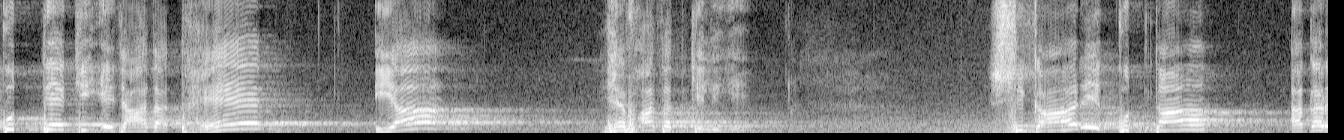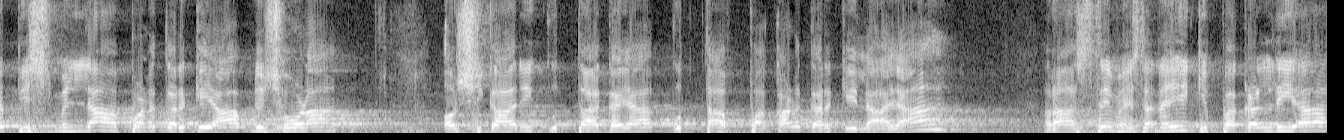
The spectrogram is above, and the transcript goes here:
کتے کی اجازت ہے یا حفاظت کے لیے؟ شکاری کتا اگر بسم اللہ پڑھ کر کے آپ نے چھوڑا اور شکاری کتا گیا، کتا پکڑ کر کے لایا۔ راستے میں ایسا نہیں کہ پکڑ لیا۔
